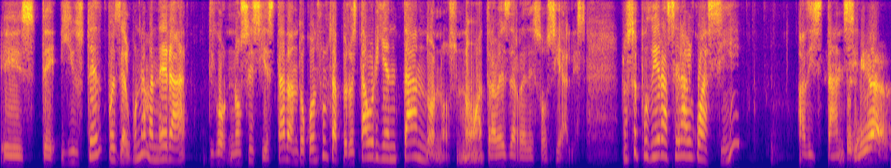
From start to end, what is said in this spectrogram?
Este, y usted pues de alguna manera digo, no sé si está dando consulta, pero está orientándonos, ¿no? A través de redes sociales. ¿No se pudiera hacer algo así a distancia? Pues mira,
